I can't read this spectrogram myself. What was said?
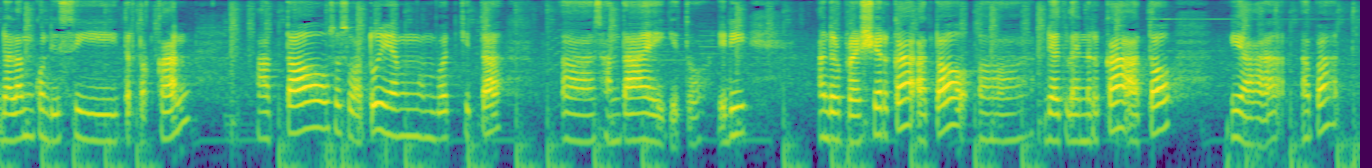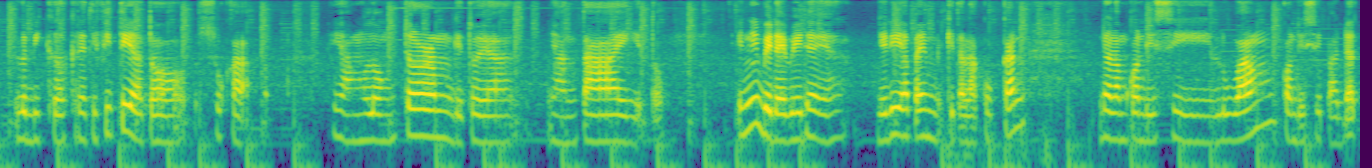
dalam kondisi tertekan atau sesuatu yang membuat kita uh, santai gitu. Jadi under pressure kah? Atau uh, deadliner kah? Atau ya apa lebih ke creativity atau suka yang long term gitu ya nyantai gitu. Ini beda-beda ya. Jadi apa yang kita lakukan dalam kondisi luang, kondisi padat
